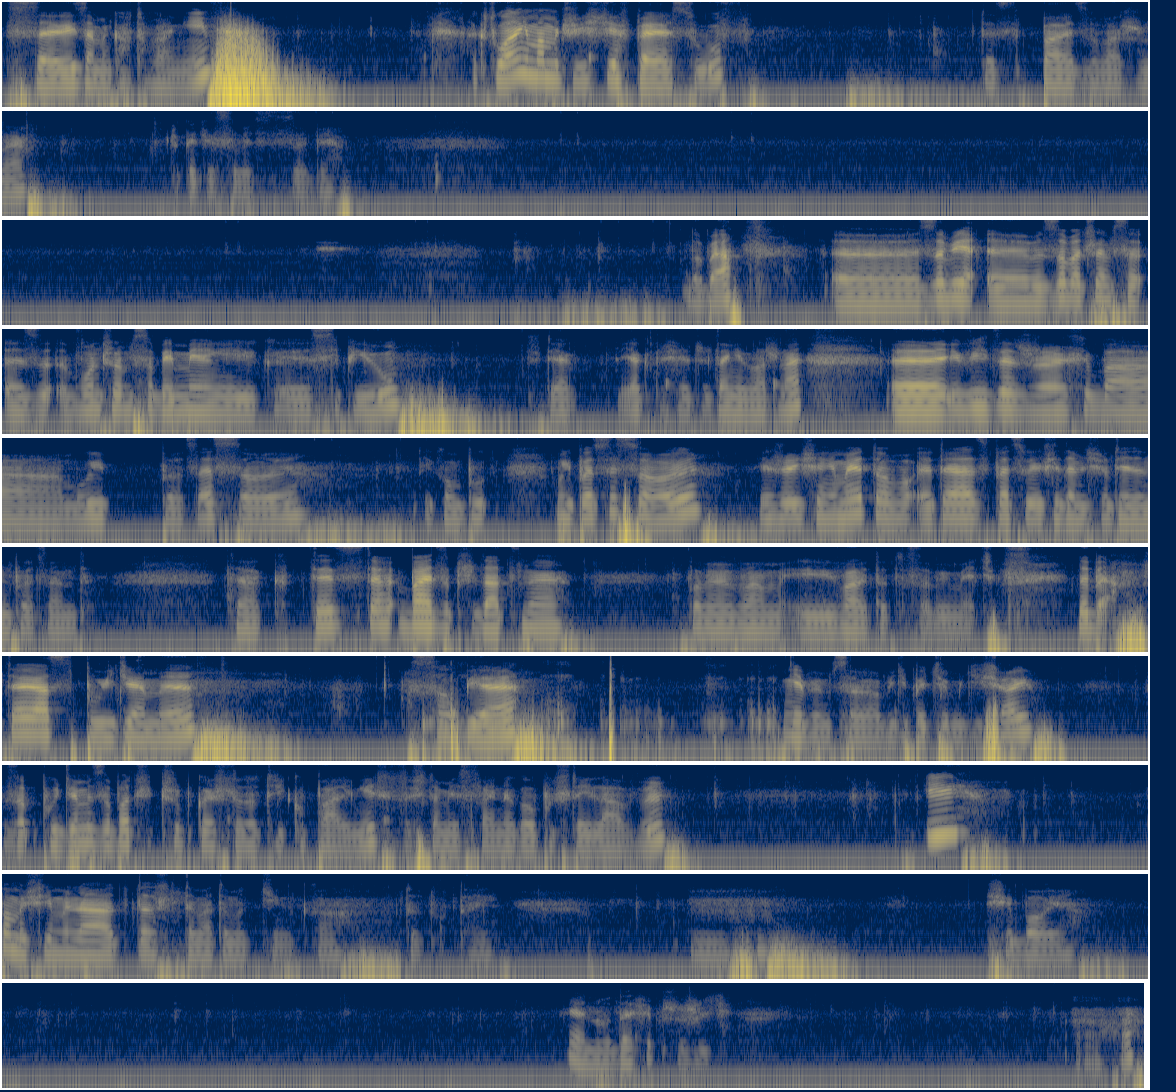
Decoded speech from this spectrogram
z serii Zamekartowani. Aktualnie mamy 30 FPS-ów. To jest bardzo ważne. Czekajcie sobie coś zrobię. Dobra. E, zrobię, e, zobaczyłem, e, włączyłem sobie mailing e, CPU, jak, jak to się czyta, nieważne. E, I widzę, że chyba mój procesor i mój procesor, jeżeli się nie mylę, to teraz pracuje 71%. Tak, to jest bardzo przydatne, powiem wam i warto to sobie mieć. Dobra, teraz pójdziemy sobie nie wiem co robić będziemy dzisiaj. Za pójdziemy zobaczyć szybko jeszcze do tej kopalni, czy coś tam jest fajnego oprócz tej lawy. I pomyślimy nad dalszym tematem odcinka. To tutaj. Mhm. Się boję. Nie no, da się przeżyć. Aha.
